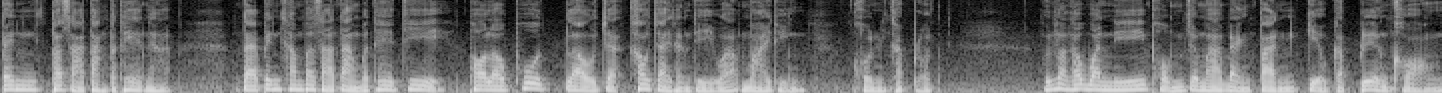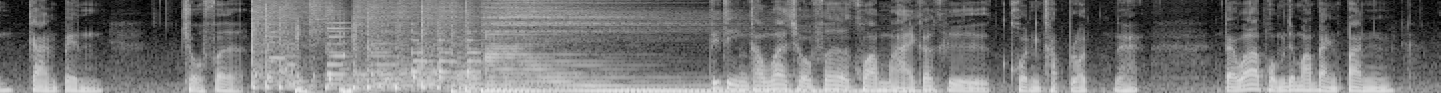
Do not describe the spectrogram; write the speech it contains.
เป็นภาษาต่างประเทศนะครับ แต่เป็นคำภาษาต่างประเทศที่พอเราพูดเราจะเข้าใจทันทีว่าหมายถึงคนขับรถ คุณฟังครับวันนี้ผมจะมาแบ่งปันเกี่ยวกับเรื่องของการเป็นโชเฟอร์ ที่จริงคำว่าโชเฟอร์ความหมายก็คือคนขับรถนะฮะแต่ว่าผมจะมาแบ่งปัน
